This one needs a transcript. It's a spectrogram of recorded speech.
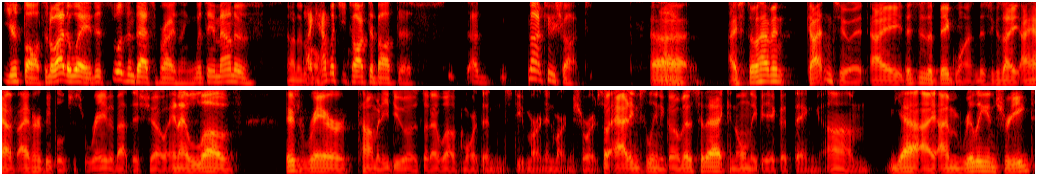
your thoughts. And by the way, this wasn't that surprising with the amount of Not at like all. how much you talked about this. I'm not too shocked. Uh, I still haven't gotten to it. I this is a big one. This is because I I have I've heard people just rave about this show, and I love there's rare comedy duos that I love more than Steve Martin and Martin Short. So adding Selena Gomez to that can only be a good thing. Um, yeah, I, I'm really intrigued.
